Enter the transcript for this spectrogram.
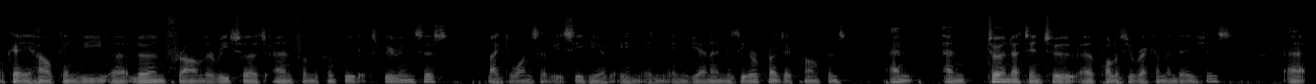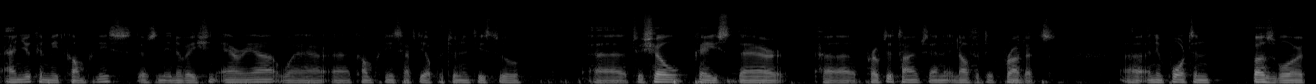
okay, how can we uh, learn from the research and from the concrete experiences like the ones that we see here in, in, in Vienna in the Zero Project Conference, and, and turn that into uh, policy recommendations. Uh, and you can meet companies. There's an innovation area where uh, companies have the opportunities to uh, to showcase their uh, prototypes and innovative products. Uh, an important buzzword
